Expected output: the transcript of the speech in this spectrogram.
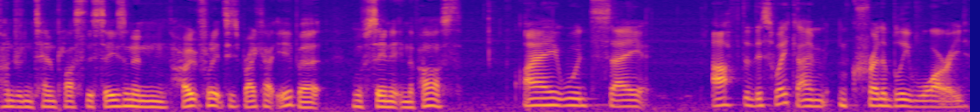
110 plus this season, and hopefully it's his breakout year, but we've seen it in the past. I would say after this week, I'm incredibly worried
